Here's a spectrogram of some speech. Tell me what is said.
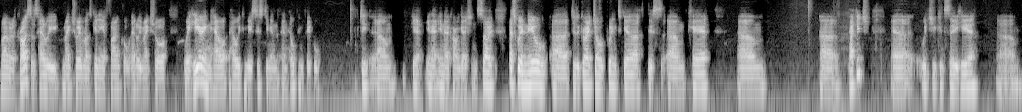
moment of crisis, how do we make sure everyone's getting a phone call? How do we make sure we're hearing how, how we can be assisting and, and helping people? To, um, yeah, in our, in our congregation. So that's where Neil uh, did a great job of putting together this um, care um, uh, package, uh, which you can see here. Um,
